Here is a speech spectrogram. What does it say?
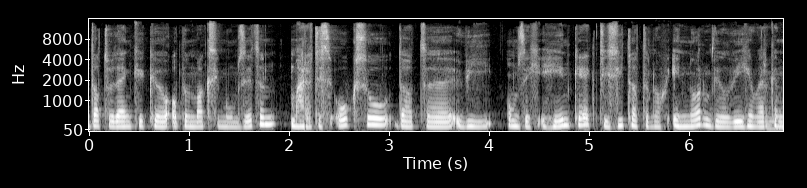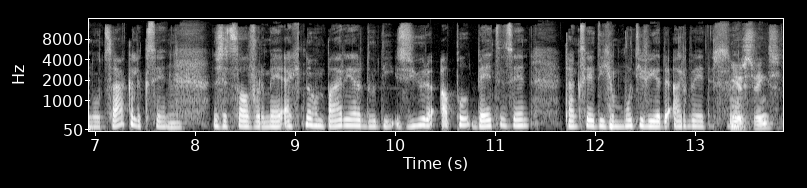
dat we denk ik op een maximum zitten. Maar het is ook zo dat wie om zich heen kijkt, die ziet dat er nog enorm veel wegenwerken mm. noodzakelijk zijn. Mm. Dus het zal voor mij echt nog een paar jaar door die zure appel bijten zijn, dankzij die gemotiveerde arbeiders. Meneer Swings,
